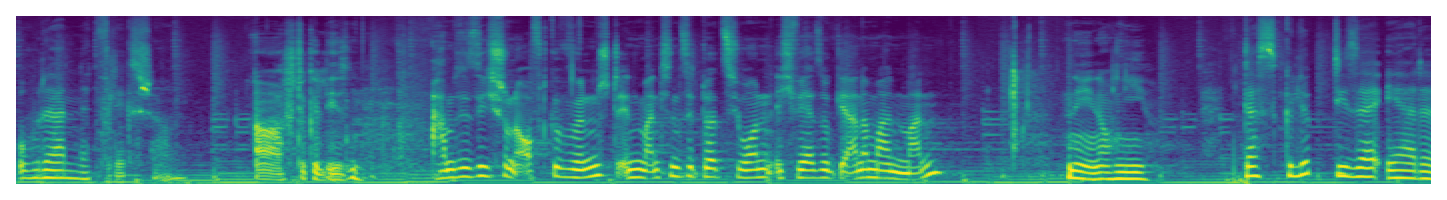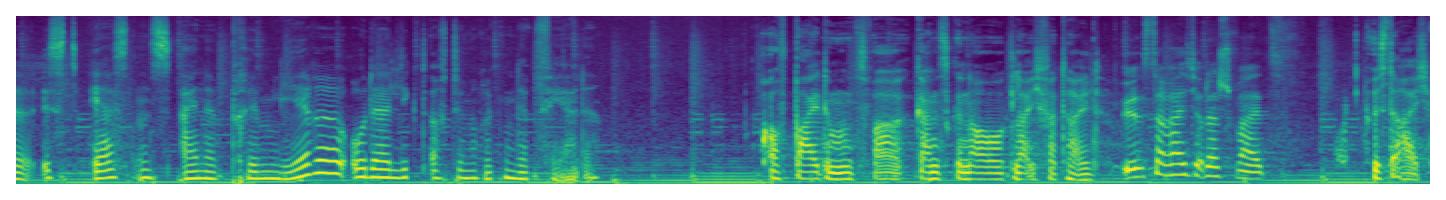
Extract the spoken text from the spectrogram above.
oder Netflix schauen? Ah, Stücke lesen. Haben Sie sich schon oft gewünscht, in manchen Situationen, ich wäre so gerne mal ein Mann? Nee, noch nie. Das Glück dieser Erde ist erstens eine Premiere oder liegt auf dem Rücken der Pferde? Auf beidem und zwar ganz genau gleich verteilt. Österreich oder Schweiz? Österreich.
